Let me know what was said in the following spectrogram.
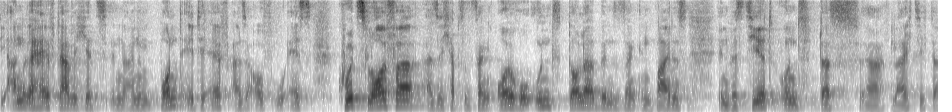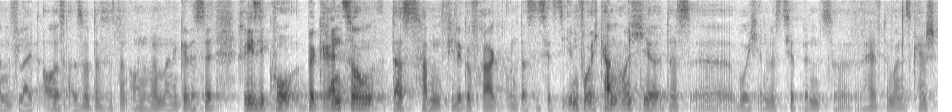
Die andere Hälfte habe ich jetzt in einem Bond-ETF, also auf US-Kurzläufer. Also ich habe sozusagen Euro und Dollar, bin sozusagen in beides investiert und das ja, gleicht sich dann vielleicht aus. Also das ist dann auch noch eine gewisse Risikobegrenzung. Das haben viele gefragt und das ist jetzt die Info. Ich kann euch hier, das, äh, wo ich investiert bin, zur Hälfte meines Cash,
